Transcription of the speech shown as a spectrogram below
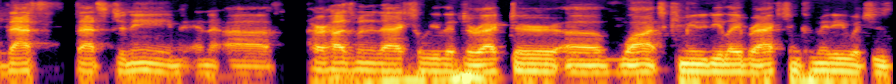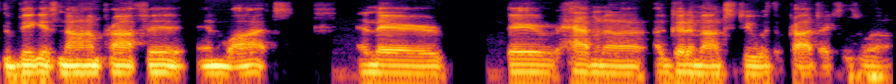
that's that's Janine. And uh her husband is actually the director of Watts Community Labor Action Committee, which is the biggest nonprofit in Watts. And they're they're having a, a good amount to do with the project as well.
